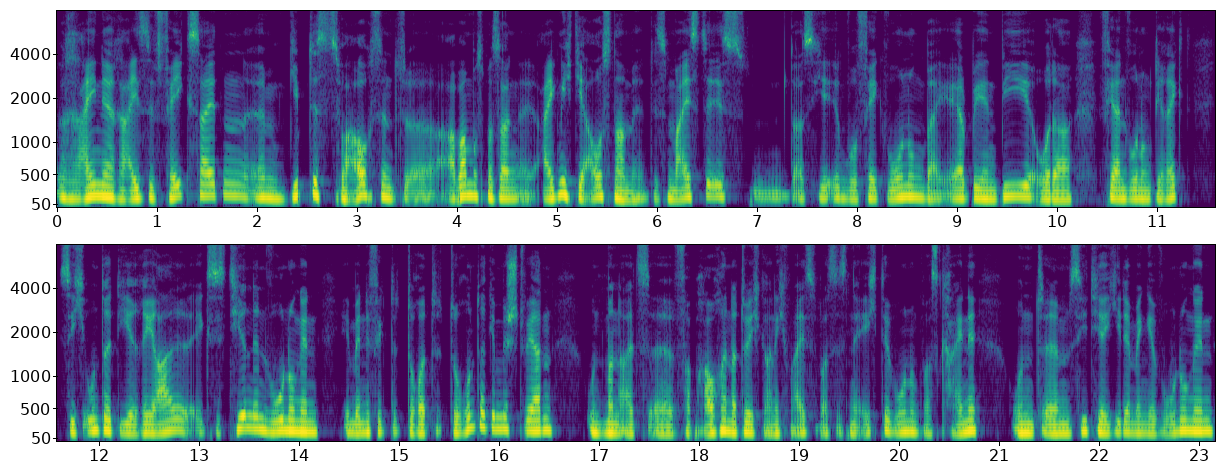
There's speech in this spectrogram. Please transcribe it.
Reine Reise-Fake-Seiten ähm, gibt es zwar auch, sind äh, aber, muss man sagen, eigentlich die Ausnahme. Das meiste ist, dass hier irgendwo Fake-Wohnungen bei Airbnb oder Fernwohnung direkt sich unter die real existierenden Wohnungen im Endeffekt dort drunter gemischt werden und man als äh, Verbraucher natürlich gar nicht weiß, was ist eine echte Wohnung, was keine und ähm, sieht hier jede Menge Wohnungen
